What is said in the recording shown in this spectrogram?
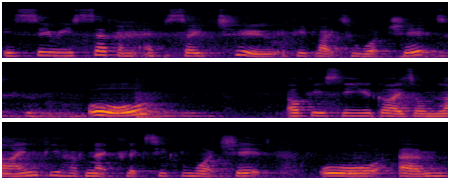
is Series 7, Episode 2, if you'd like to watch it. Or, obviously, you guys online, if you have Netflix, you can watch it. Or um,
